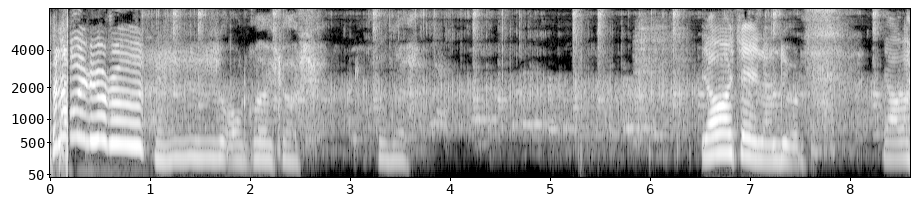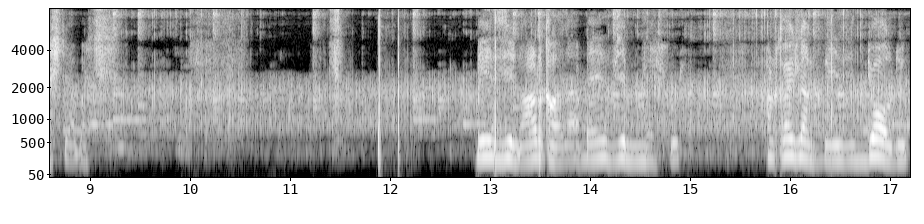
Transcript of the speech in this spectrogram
Selam ediyoruz. Arkadaşlar hızlı. Yavaş ilerliyoruz. Yavaş yavaş. Benzin arkada. Benzin meşhur. Arkadaşlar benzinci olduk.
